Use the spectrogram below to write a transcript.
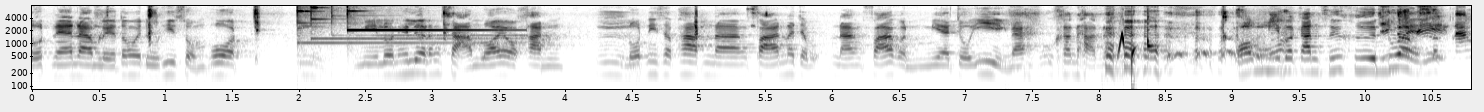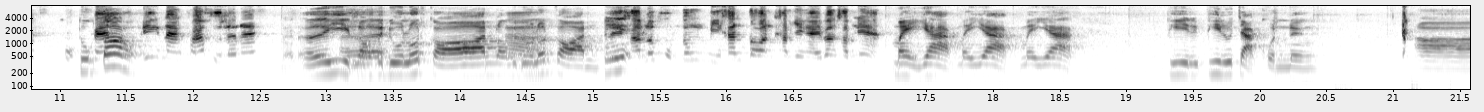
รถแนะนำเลยต้องไปดูที่สมโพธำอืม มีรถให้เลือกทั้ง 300กว่าคัน อืม รถนี่สภาพนางฟ้าน่าจะนางฟ้ากว่าเมียโจอี้อีกนะ ขนาดนั้น พร้อมมีประกันซื้อคืนจริงด้เหรวยอพี่นางถูกต้องแฟนผมนี่นางฟ้าสุดแล้วนะ เอ้ยเออลองไปดูรถก่อนลองไปดูรถก่อนนี่ครับแล้วผมต้องมีขั้นตอนทำยังไงบ้างครับเนี่ยไม่ยากไม่ยากไม่ยาก พี่พี่รู้จักคนหนึ่งอ่า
